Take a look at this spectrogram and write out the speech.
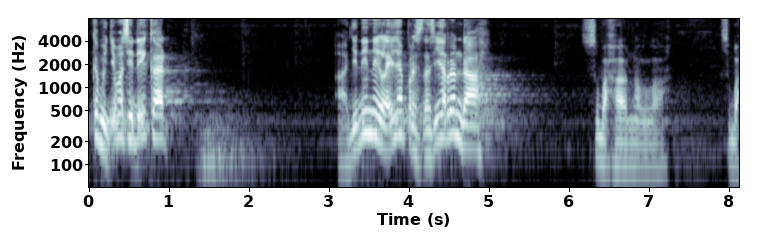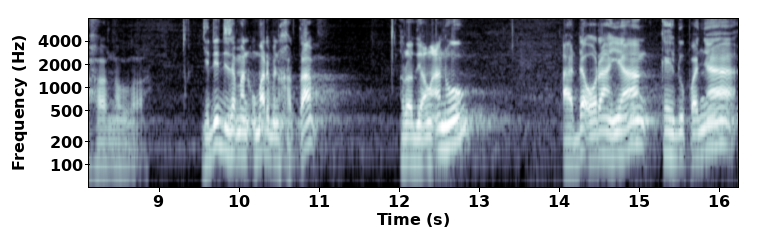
ke masjid masih diikat. Nah, jadi nilainya prestasinya rendah. Subhanallah. Subhanallah. Jadi di zaman Umar bin Khattab radhiyallahu anhu ada orang yang kehidupannya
